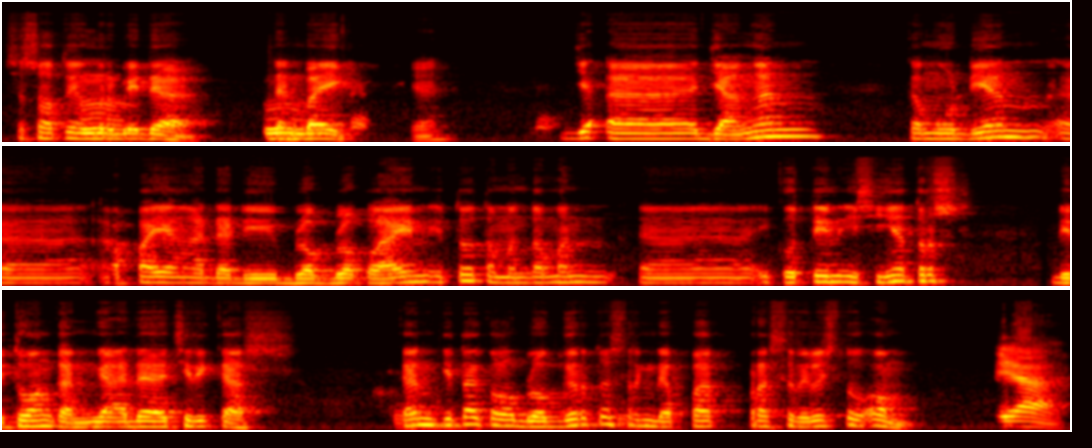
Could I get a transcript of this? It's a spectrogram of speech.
sesuatu yang hmm. berbeda dan hmm. baik ya. J uh, eh, jangan kemudian uh, apa yang ada di blog-blog lain itu teman-teman uh, ikutin isinya terus dituangkan, nggak ada ciri khas. Kan kita kalau blogger tuh sering dapat press release tuh om. Iya,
